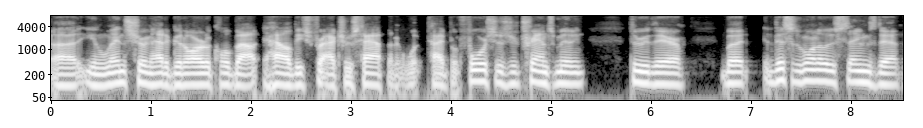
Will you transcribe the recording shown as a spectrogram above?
Uh, you know, Lindstrom had a good article about how these fractures happen and what type of forces are transmitting through there. But this is one of those things that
